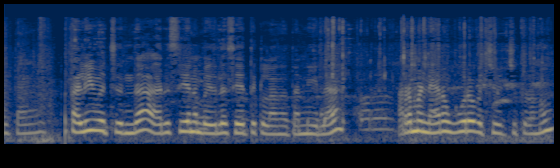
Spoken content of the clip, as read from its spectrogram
அது கழுவி வச்சுருந்த அரிசியை நம்ம இதில் சேர்த்துக்கலாம் அந்த தண்ணியில். அரை மணி நேரம் ஊற வச்சு வச்சுக்கிறணும்.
